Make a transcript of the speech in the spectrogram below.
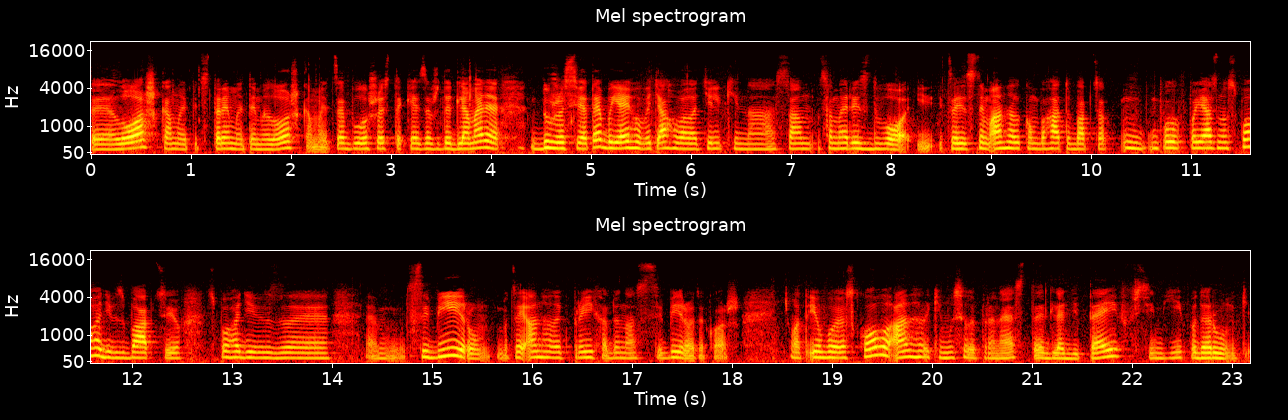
е, ложками, під старими тими ложками. Це було щось таке завжди для мене дуже святе, бо я його витягувала тільки на сам саме Різдво. І це з тим ангеликом багато бабця було пов'язано спогадів з бабцею, спогадів з е, ем, Сибіру, бо цей ангелик приїхав до нас з Сибіру також. От і обов'язково ангелики мусили принести для дітей в сім'ї подарунки.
